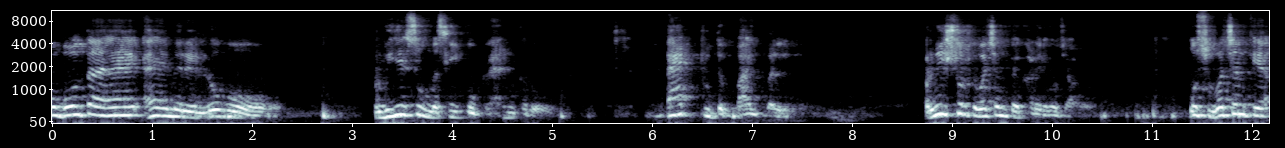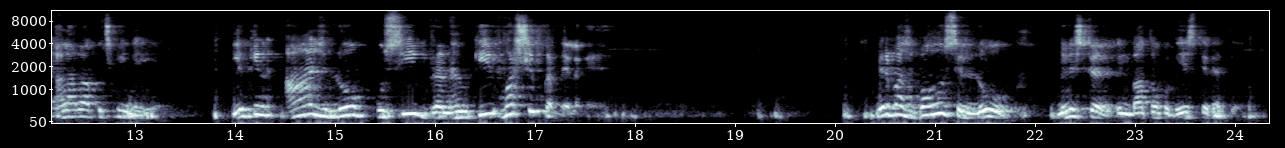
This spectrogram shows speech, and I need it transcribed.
वो बोलता है, ऐ मेरे लोगों, प्रभु यीशु मसीह को ग्रहण करो। बैक टू द बाइबल परमेश्वर के वचन पे खड़े हो जाओ। उस वचन के अलावा कुछ भी नहीं है। लेकिन आज लोग उसी ब्रह्म की वर्शिप करने लगे हैं। मेरे पास बहुत से लोग मिनिस्टर इन बातों को भेजते रहते हैं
